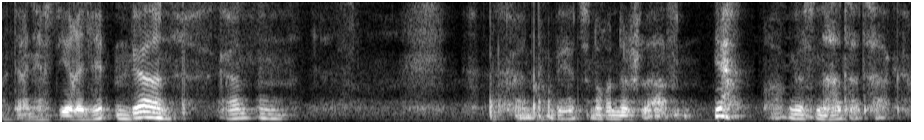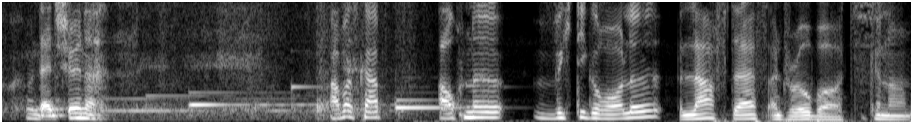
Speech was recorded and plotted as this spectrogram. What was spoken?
Und dann erst ihre Lippen. Gern. Könnten. Könnten wir jetzt noch in der schlafen? Ja. Morgen ist ein harter Tag. Und ein schöner. Aber es gab auch eine wichtige Rolle. Love, Death and Robots. Genau.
